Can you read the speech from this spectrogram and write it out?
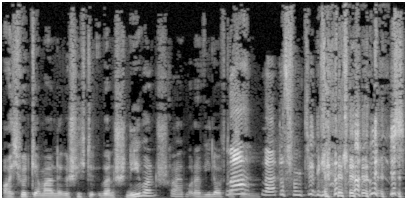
oh, ich würde gerne mal eine Geschichte über einen Schneemann schreiben? Oder wie läuft das? Na, denn? na, das funktioniert gar nicht.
